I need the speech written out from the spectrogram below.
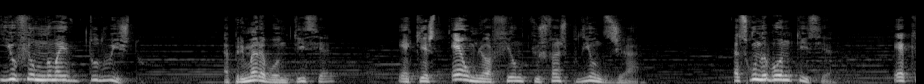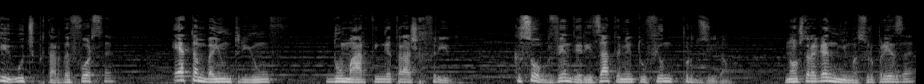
E o filme no meio de tudo isto? A primeira boa notícia é que este é o melhor filme que os fãs podiam desejar. A segunda boa notícia é que O Despertar da Força é também um triunfo do marketing atrás referido, que soube vender exatamente o filme que produziram, não estragando nenhuma surpresa,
